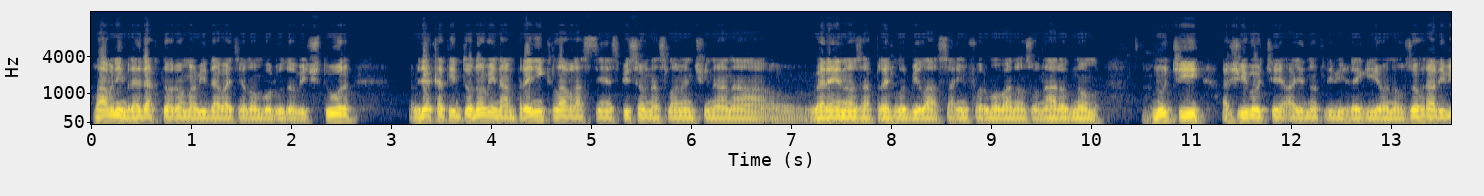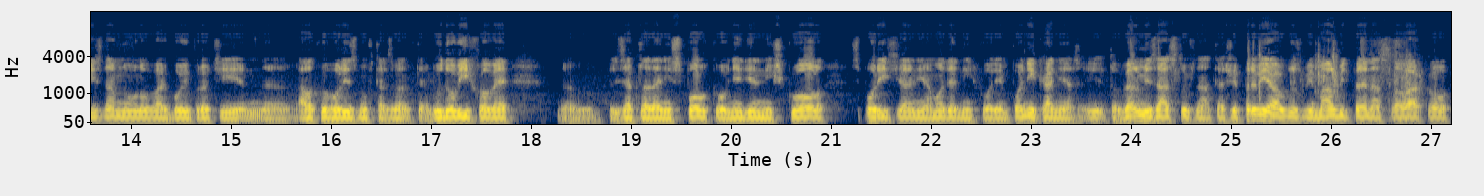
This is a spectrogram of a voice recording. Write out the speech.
hlavným redaktorom a vydavateľom bol Ludovič Štúr. Vďaka týmto novinám prenikla vlastne spisovná Slovenčina na verejnosť a prehlbila sa informovanosť o národnom hnutí a živote a jednotlivých regiónoch. Zohrali významnú úlohu aj v boji proti e, alkoholizmu v tzv. ľudovýchove, e, pri zakladaní spolkov, nedelných škôl, sporiteľných a moderných fóriem podnikania. Je to veľmi záslužná. Takže 1. august by mal byť pre nás Slovákov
